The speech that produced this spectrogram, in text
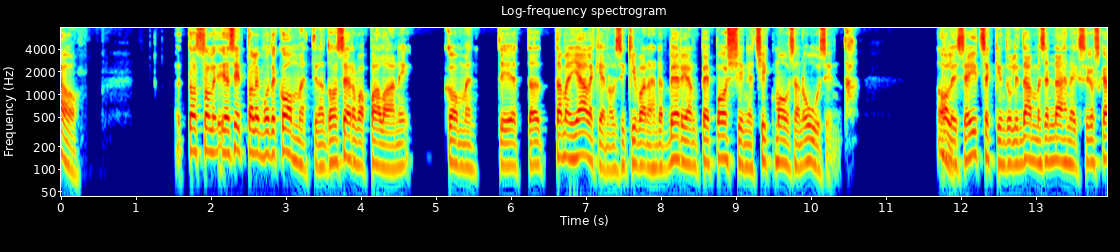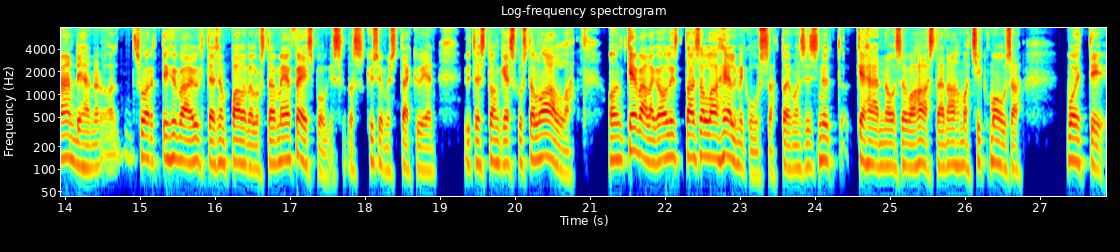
Joo. Tossa oli, ja sitten oli muuten kommenttina tuohon Serva niin kommentti, että tämän jälkeen olisi kiva nähdä Berjan Peposhin ja Chick Mousan uusinta. Oli se, itsekin tulin tämmöisen nähneeksi, koska Andyhän suoritti hyvää yhteisön palvelusta ja meidän Facebookissa tuossa kysymystäkyjen yhteistyön keskustelun alla. On keväällä, oli, taisi olla helmikuussa, toiman siis nyt kehään nouseva haastaja Ahmad Chikmousa voitti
